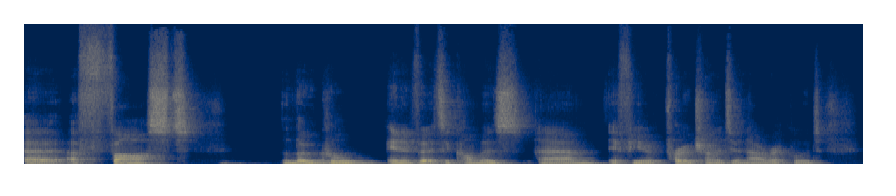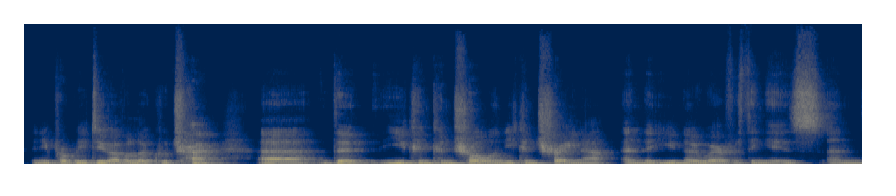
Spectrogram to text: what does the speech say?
uh, a fast local in inverted commas. Um, if you're a pro trying to do an hour record, then you probably do have a local track uh, that you can control and you can train at, and that you know where everything is and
